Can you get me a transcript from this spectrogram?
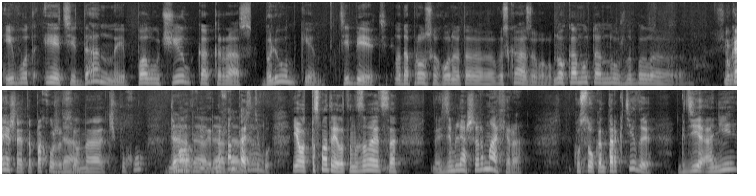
И вот эти данные получил как раз Блюмкин в Тибете. На допросах он это высказывал. Но кому там нужно было... Ну, конечно, это похоже да. все на чепуху, да, да, на да, фантастику. Да, да. Я вот посмотрел, это называется земля Шермахера, кусок Антарктиды, где они,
